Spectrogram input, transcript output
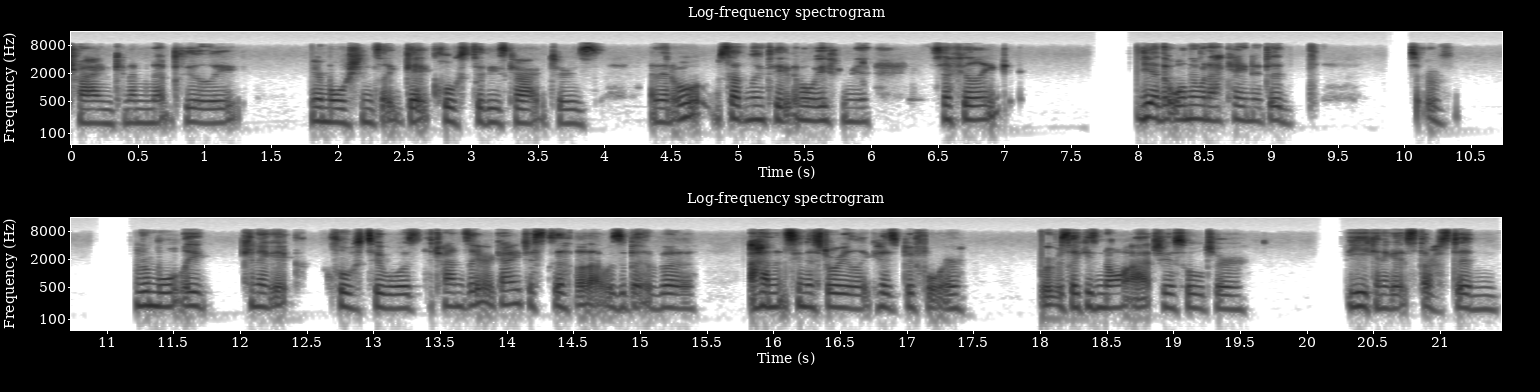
try and kind of manipulate your emotions, like get close to these characters, and then oh, suddenly take them away from you. So I feel like, yeah, the only one I kind of did sort of remotely kind of get close to was the translator guy, just because I thought that was a bit of a. I hadn't seen a story like his before, where it was like he's not actually a soldier. He kind of gets thrust in, and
